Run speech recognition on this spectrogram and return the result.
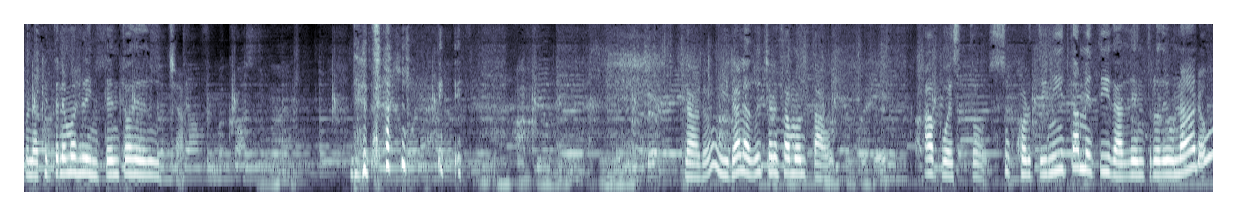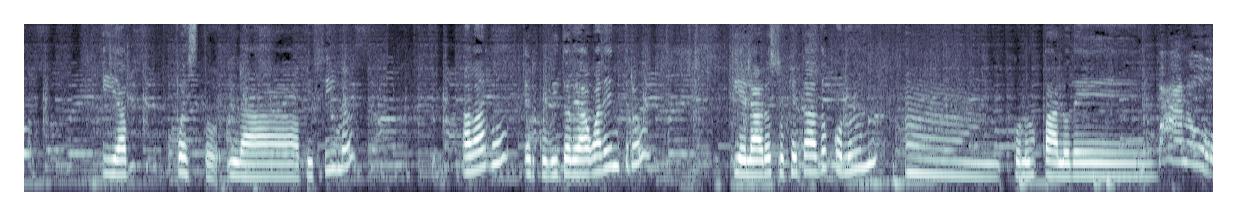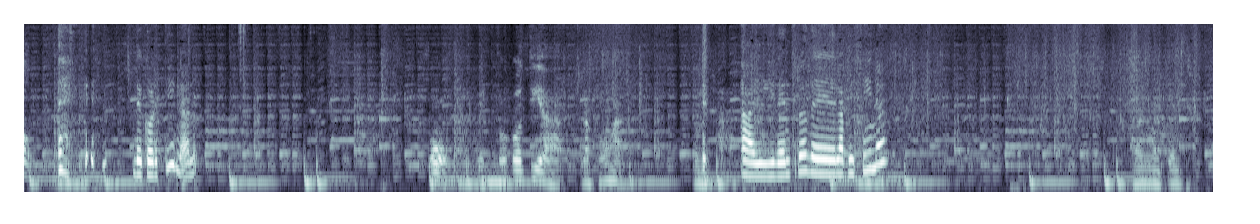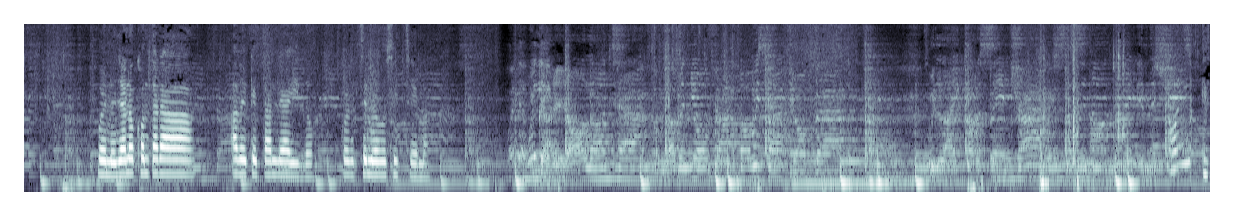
Bueno, aquí tenemos el intento de ducha. De Charlie. Claro, mira la ducha que se ha montado. Ha puesto sus cortinitas metidas dentro de un aro y ha puesto la piscina abajo, el cubito de agua dentro y el aro sujetado con un con un palo de ¡Palo! de cortina, ¿no? Oh, esto, hostia, la foja. ¿Dónde está? Ahí dentro de la piscina. Bueno, ya nos contará a ver qué tal le ha ido con este nuevo sistema.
